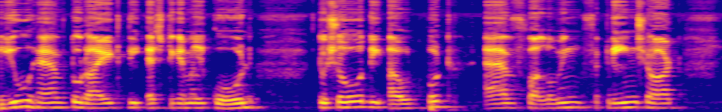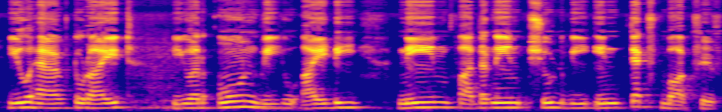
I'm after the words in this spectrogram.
You have to write the H T M L code to show the output as following screenshot you have to write your own V U I D name, father name should be in text boxes.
